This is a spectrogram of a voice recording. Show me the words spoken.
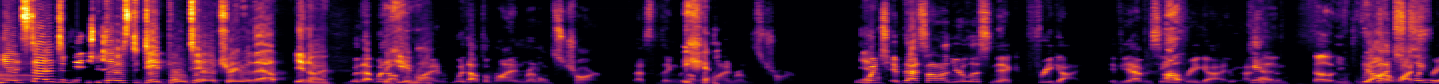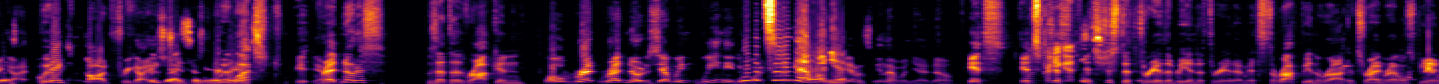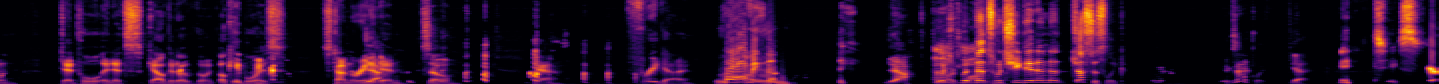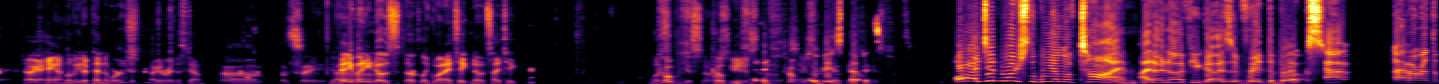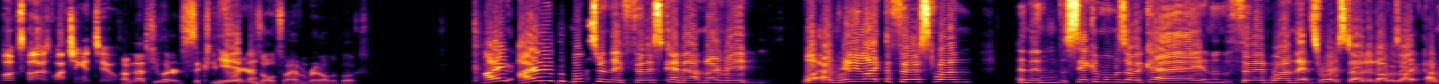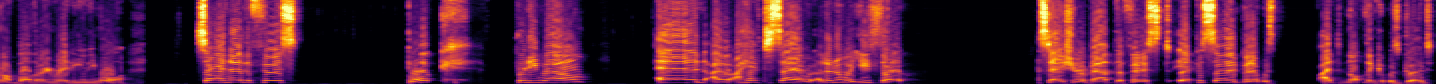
Yeah, it started to venture close to Deadpool territory without, you know. without without the, humor. Ryan without the Ryan Reynolds charm. That's the thing. Without Yeah. the Ryan Reynolds charm. Yeah. Which, if that's not on your list, Nick, Free Guy. If you haven't seen Oh, Free Guy, I yeah. mean, Uh, you we gotta watch Free yes. Guy. Oh We- my God, Free Guy is. You guys We watched it, Red Notice. Was that the Rock and Oh, Red Red Notice. Yeah, we we need to We haven't watch. seen that one yet. We haven't seen that one yet. No. it's it's pretty just good. it's just the three of them being the three of them. It's the Rock being the Rock. It's Ryan Reynolds being Deadpool, and it's Gal Gadot going, "Okay, boys, it's time to rein it in." So, yeah, Free Guy. Momming them. Yeah. pretty much But that's mom. what she did in the Justice League. exactly. Yeah. Jeez. Okay, hang on. Let me get a pen that works. I gotta write this down. Um, let's see. If anybody Um, knows, uh, like when I take notes, I take what's copious notes. Copious. Copious notes. Copious Copious notes. notes. Oh, I did watch The Wheel of Time. I don't know if you guys have read the books. Uh, I haven't read the books, but I was watching it too. I'm not 264 Yeah. years old, so I haven't read all the books. I I read the books when they first came out, and I read. Well, I really liked the first one, And then the second one was okay, and then the third one, that's where I started. I was like, I'm not bothering reading anymore. So I know the first book pretty well, and I, I have to say, I, I don't know what you thought, Stacia, about the first episode, but it was, I did not think it was good.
